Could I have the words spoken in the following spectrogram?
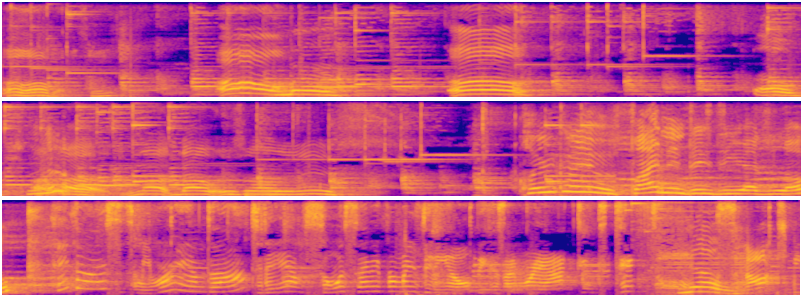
oh, all right. Oh. Man. Oh. Oh, snap. Uh, not that is all it is. Couldn't I even find it, Miranda. Today I'm so excited for my video because I'm reacting to TikTok. No. Not to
